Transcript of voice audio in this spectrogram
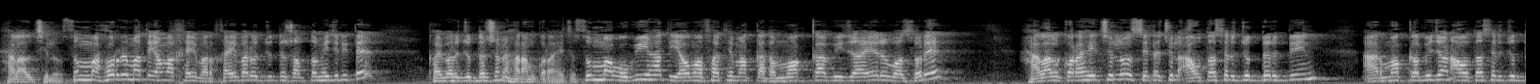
হালাল ছিল। সুম্মা হর্রেমাতে আমা খাইবার। খাইবার যুদ্ধে সপ্তম হিজড়িতে খাইবার যুদ্ধের সময় হারাম করা হয়েছে। সুম্মা অবিহাত ইয়ামা ফাতে মক্কা মক্কা বিজয়ের বছরে হালাল করা হয়েছিল, সেটা ছিল আওতাসের যুদ্ধের দিন, আর মক্কা বিজন আওতাসের যুদ্ধ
